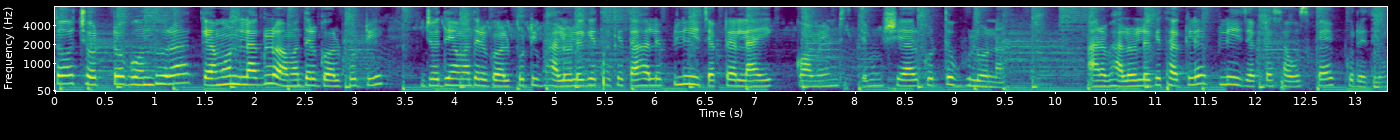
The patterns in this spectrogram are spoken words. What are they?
তো ছোট্ট বন্ধুরা, কেমন লাগল আমাদের গল্পটি? যদি আমাদের গল্পটি ভালো লেগে থাকে তাহলে প্লিজ একটা লাইক, কমেন্টস এবং শেয়ার করতে ভুলো না। আর ভালো লেগে থাকলে প্লিজ একটা সাবস্ক্রাইব করে দিও।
